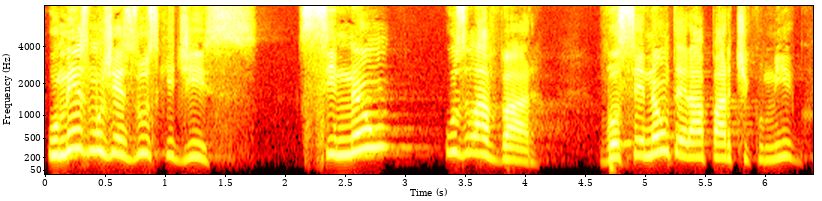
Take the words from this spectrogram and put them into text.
O mesmo Jesus que diz: Se não os lavar, você não terá parte comigo,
